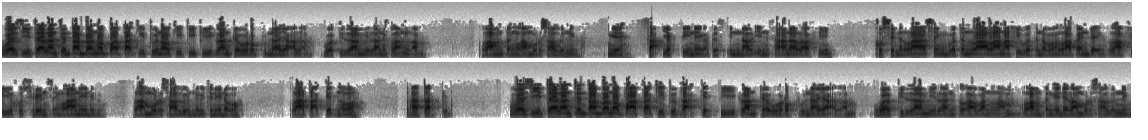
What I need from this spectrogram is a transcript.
Wazita lan den tambahno pak tak kidunau kitibi lan dawa Rabbuna ya alam. Wa bilami lan klan lam. Lam teng lamur salun iki. Nggih, sak yektine kados innal insana lafi khusrin la sing boten la la nafi boten apa la pendek lafi khusrin sing lane niku. Lamur salun niku jenenge napa? La takkit napa? La takid. Wazida lan den tambah napa atakid takid bi iklan dawuh Rabbuna ya alam. Wa bilam kelawan lam, lam tengene lamur salun ning.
